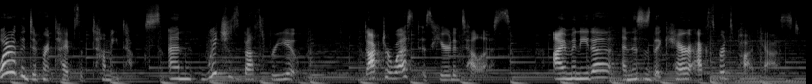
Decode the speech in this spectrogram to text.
What are the different types of tummy tucks, and which is best for you? Dr. West is here to tell us. I'm Anita, and this is the Care Experts Podcast.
